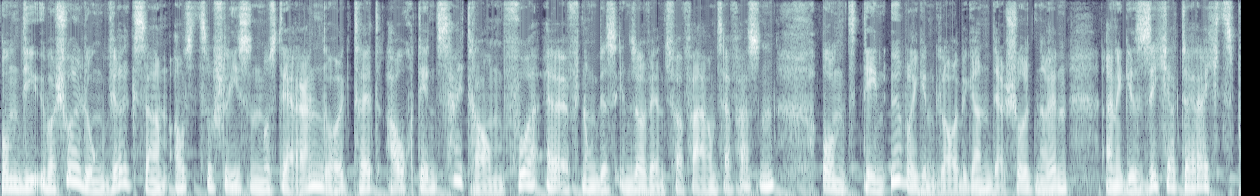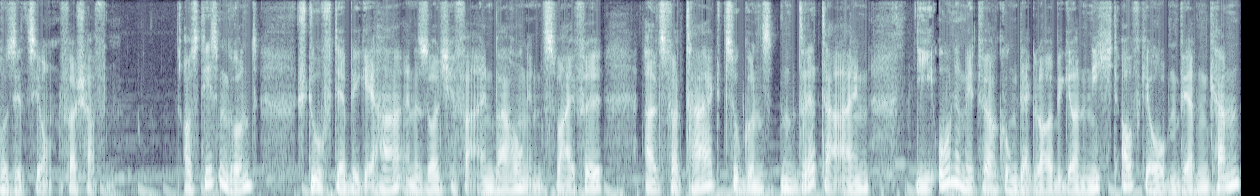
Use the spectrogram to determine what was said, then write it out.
Um die Überschuldung wirksam auszuschließen, muss der Rangrücktritt auch den Zeitraum vor Eröffnung des Insolvenzverfahrens erfassen und den übrigen Gläubigern der Schuldnerin eine gesicherte Rechtsposition verschaffen. Aus diesem Grund stuft der BGH eine solche Vereinbarung im Zweifel als Vertrag zugunsten Dritter ein, die ohne Mitwirkung der Gläubiger nicht aufgehoben werden kann,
